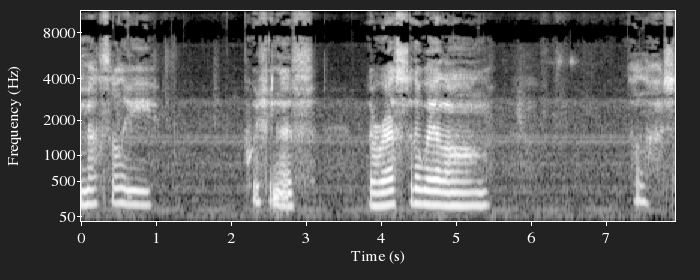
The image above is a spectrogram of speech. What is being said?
messily pushing this the rest of the way along the last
